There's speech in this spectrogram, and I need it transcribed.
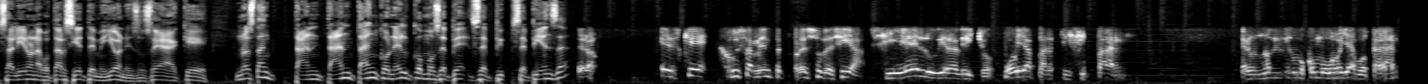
salieron a votar 7 millones. O sea que no están tan, tan, tan con él como se, se, se piensa. Pero es que justamente por eso decía, si él hubiera dicho, voy a participar, pero no digo cómo voy a votar,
